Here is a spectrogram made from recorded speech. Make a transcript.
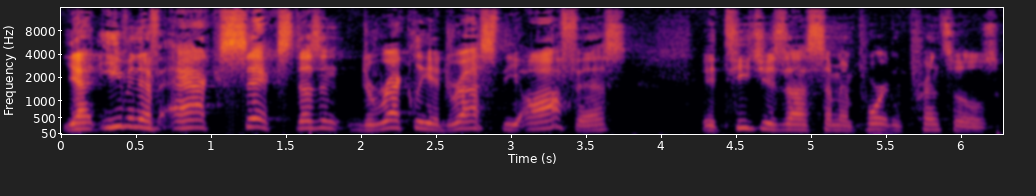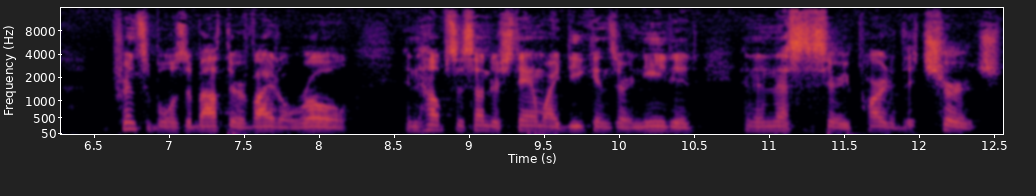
Yet, even if Acts 6 doesn't directly address the office, it teaches us some important principles, principles about their vital role and helps us understand why deacons are needed and a necessary part of the church.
